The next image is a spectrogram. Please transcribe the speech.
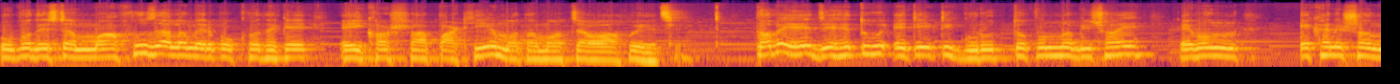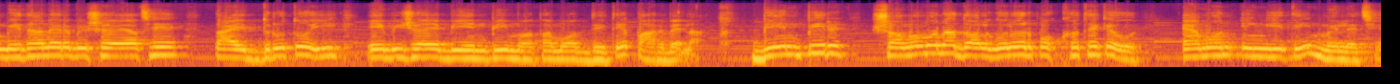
উপদেষ্টা মাহফুজ আলমের পক্ষ থেকে এই খসড়া পাঠিয়ে মতামত চাওয়া হয়েছে। তবে যেহেতু এটি একটি গুরুত্বপূর্ণ বিষয় এবং এখানে সংবিধানের বিষয় আছে, তাই দ্রুতই এ বিষয়ে বিএনপি মতামত দিতে পারবে না। বিএনপির সমমনা দলগুলোর পক্ষ থেকেও এমন ইঙ্গিতই মিলেছে।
